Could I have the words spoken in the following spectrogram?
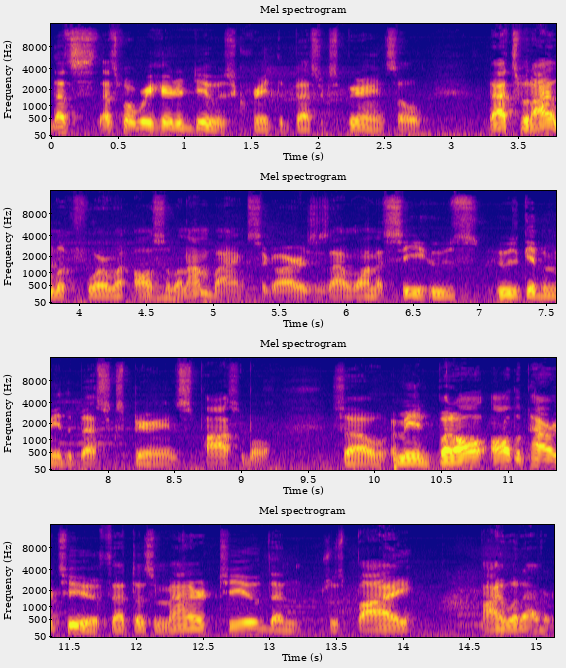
That's that's what we're here to do is create the best experience. So that's what I look for. Also, when I'm buying cigars, is I want to see who's who's giving me the best experience possible. So I mean, but all all the power to you. If that doesn't matter to you, then just buy buy whatever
